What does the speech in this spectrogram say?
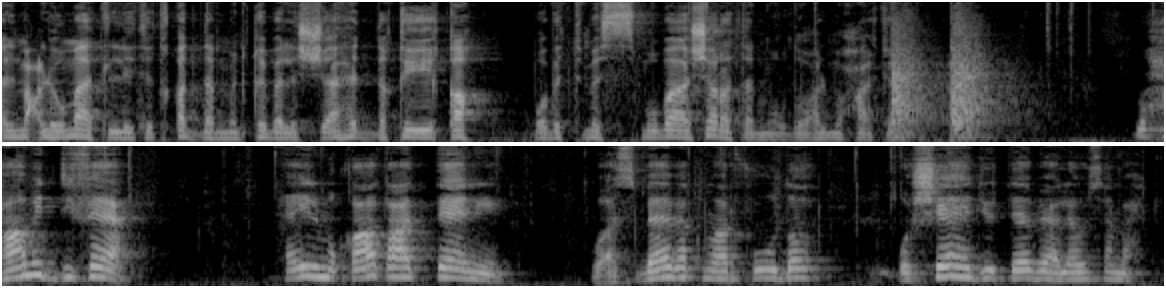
المعلومات اللي تتقدم من قبل الشاهد دقيقة وبتمس مباشرة موضوع المحاكمة. محامي الدفاع هاي المقاطعة الثانية وأسبابك مرفوضة والشاهد يتابع لو سمحتوا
